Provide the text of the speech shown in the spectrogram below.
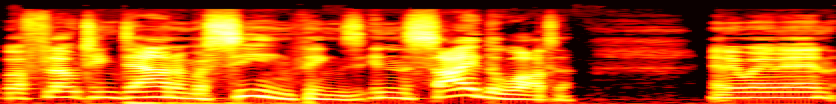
We're floating down and we're seeing things inside the water. Anyway, man,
